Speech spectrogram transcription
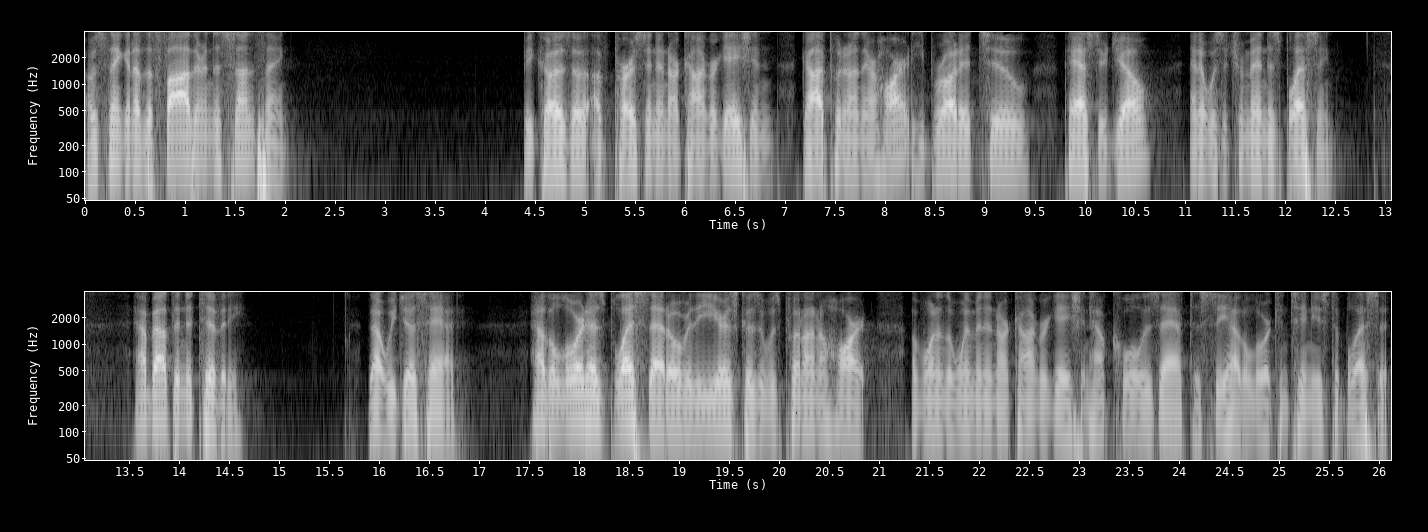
I was thinking of the father and the son thing. Because a, a person in our congregation God put it on their heart. He brought it to Pastor Joe, and it was a tremendous blessing. How about the nativity that we just had? How the Lord has blessed that over the years because it was put on a heart of one of the women in our congregation. How cool is that to see how the Lord continues to bless it?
